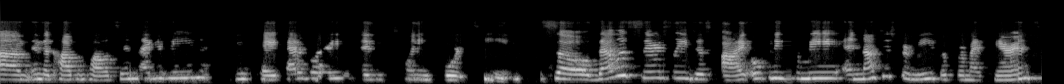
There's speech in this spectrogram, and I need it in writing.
um, in the Cosmopolitan magazine UK category in 2014. So that was seriously just eye opening for me, and not just for me, but for my parents.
